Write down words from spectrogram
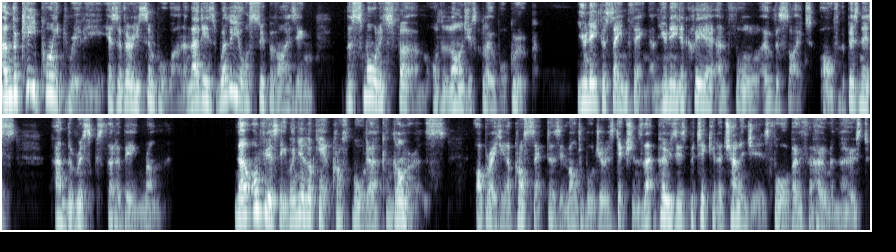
And the key point really is a very simple one, and that is whether you're supervising the smallest firm or the largest global group, you need the same thing, and you need a clear and full oversight of the business and the risks that are being run. Now, obviously, when you're looking at cross border conglomerates operating across sectors in multiple jurisdictions, that poses particular challenges for both the home and the host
